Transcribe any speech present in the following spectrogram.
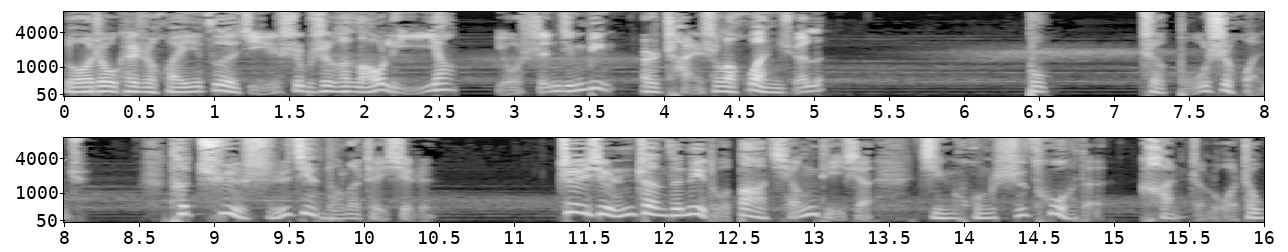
罗周开始怀疑自己是不是和老李一样有神经病而产生了幻觉了。不，这不是幻觉，他确实见到了这些人。这些人站在那堵大墙底下，惊慌失措的看着罗周。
